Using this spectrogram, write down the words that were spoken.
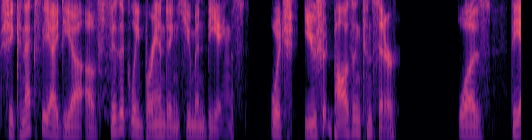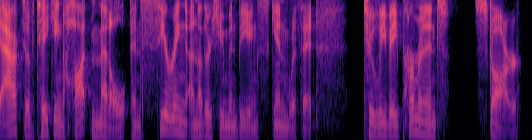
she connects the idea of physically branding human beings, which you should pause and consider, was the act of taking hot metal and searing another human being's skin with it to leave a permanent scar,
